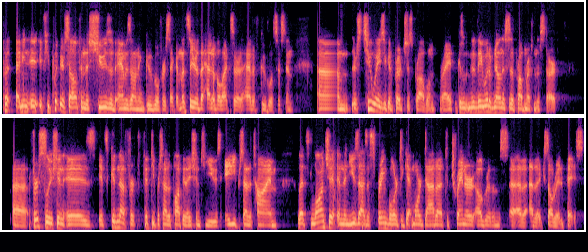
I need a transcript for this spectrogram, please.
But I mean, if you put yourself in the shoes of Amazon and Google for a second, let's say you're the head of Alexa or the head of Google Assistant. Um, there's two ways you could approach this problem, right? Because they would have known this is a problem right from the start. Uh, first solution is it's good enough for 50% of the population to use 80% of the time. Let's launch it and then use that as a springboard to get more data to train our algorithms at, a, at an accelerated pace.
